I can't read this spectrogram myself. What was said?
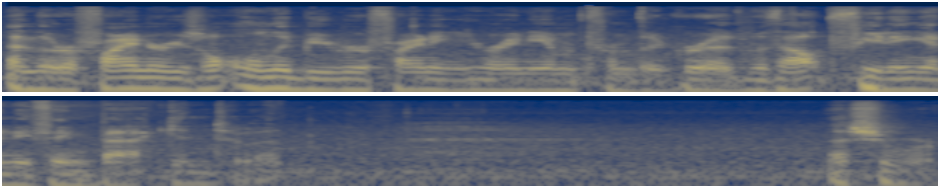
and the refineries will only be refining uranium from the grid without feeding anything back into it. That should work.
